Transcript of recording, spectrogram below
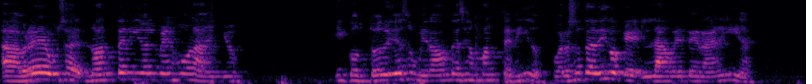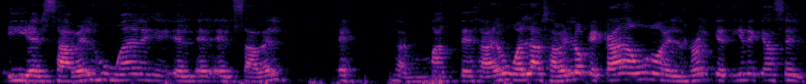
Abreu, o sea, no han tenido el mejor año. Y con todo y eso, mira dónde se han mantenido. Por eso te digo que la veteranía y el saber jugar, el, el, saber, o sea, saber jugar, saber lo que cada uno, el rol que tiene que hacer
